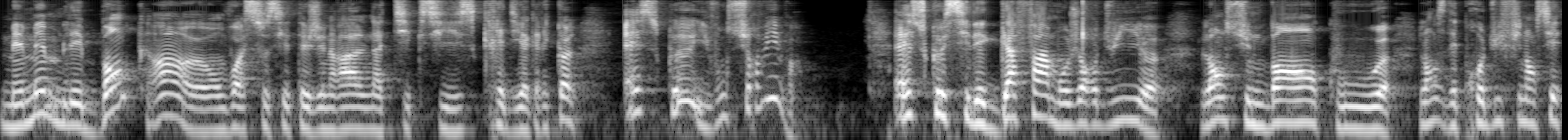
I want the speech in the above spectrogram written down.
mais même les banques, hein, euh, on voit Société Générale, Natixis, Crédit Agricole, est-ce qu'ils vont survivre? Est-ce que si les GAFAM aujourd'hui euh, lancent une banque ou euh, lancent des produits financiers,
